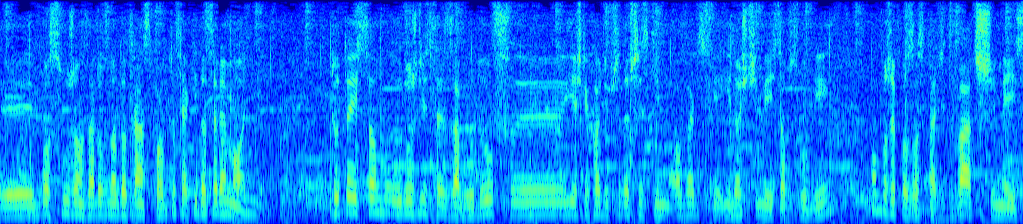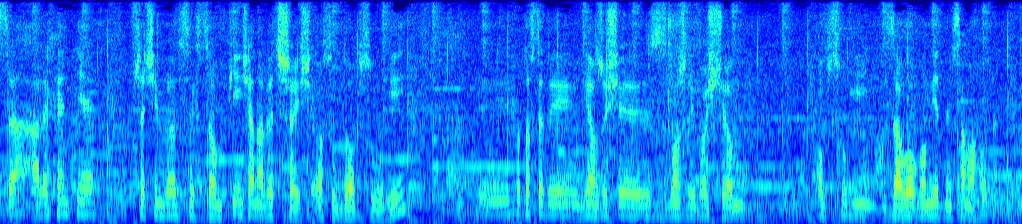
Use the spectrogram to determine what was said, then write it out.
y, bo służą zarówno do transportów, jak i do ceremonii. Tutaj są różnice zawodów, y, jeśli chodzi przede wszystkim o wersję ilości miejsc obsługi. To może pozostać 2-3 miejsca, ale chętnie przedsiębiorcy chcą 5, a nawet 6 osób do obsługi, y, bo to wtedy wiąże się z możliwością obsługi załogą jednym samochodem.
